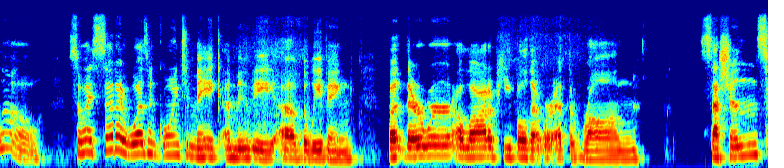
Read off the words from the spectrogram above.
Hello. So I said I wasn't going to make a movie of the weaving, but there were a lot of people that were at the wrong sessions.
